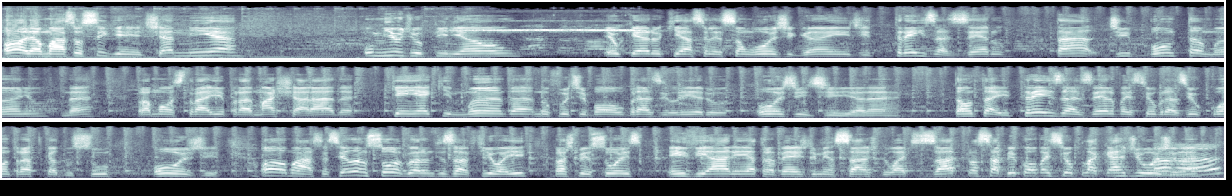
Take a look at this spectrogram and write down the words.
Olha, Márcio, é o seguinte, a minha humilde opinião, eu quero que a seleção hoje ganhe de 3 a 0, tá de bom tamanho, né? Para mostrar aí para a macharada quem é que manda no futebol brasileiro hoje em dia, né? Então tá aí, 3 a 0 vai ser o Brasil contra a África do Sul hoje. Ó, Márcia, você lançou agora um desafio aí para as pessoas enviarem aí através de mensagem do WhatsApp para saber qual vai ser o placar de hoje, né? Aham.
